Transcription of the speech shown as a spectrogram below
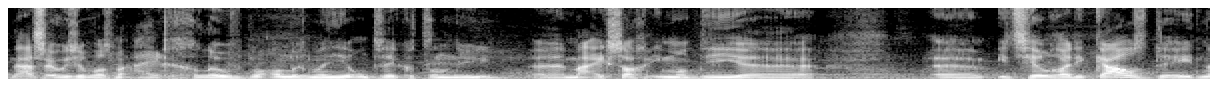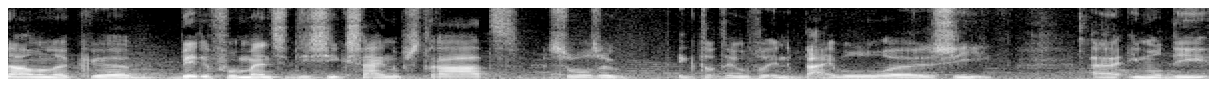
Nou, sowieso was mijn eigen geloof op een andere manier ontwikkeld dan nu. Eh, maar ik zag iemand die eh, eh, iets heel radicaals deed. Namelijk bidden voor mensen die ziek zijn op straat. Zoals ook ik dat heel veel in de Bijbel eh, zie. Eh, iemand die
